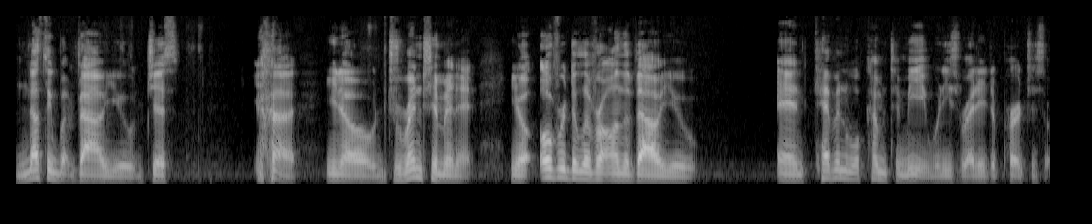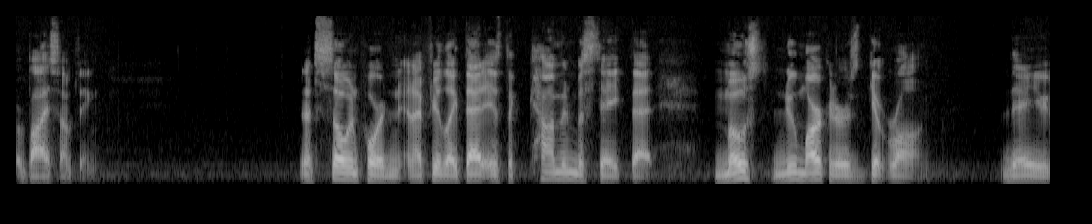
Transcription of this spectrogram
nothing but value. Just, uh, you know, drench him in it. You know, over deliver on the value and Kevin will come to me when he's ready to purchase or buy something. That's so important, and I feel like that is the common mistake that most new marketers get wrong. They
